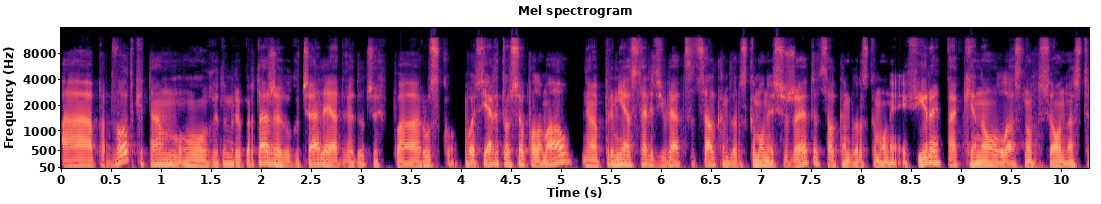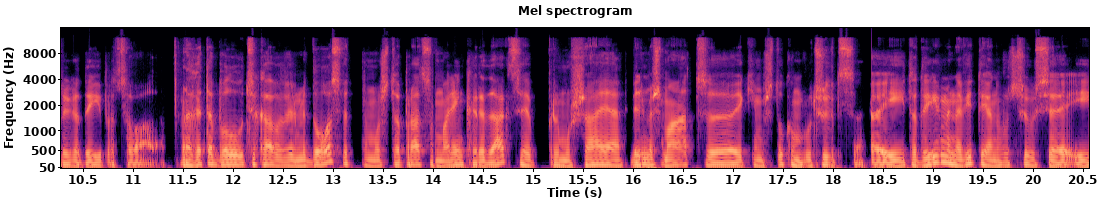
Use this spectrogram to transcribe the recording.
а подводкі там у гэтым рэпартажы гучалі ад вядучых по-руску. Вось я гэта ўсё паламаў пры мне сталі з'яўляцца цалкам беларускамоўнай сюжэты цалкам беларускамоўнай эфіры так яно уласна ўсё у нас тры гады і працавала гэта было цікава вельмі досвед тому что працу маленькай рэдакцыі прымушае вельмі шмат якім штукам вучыцца. І тады менавіта я навучыўся і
